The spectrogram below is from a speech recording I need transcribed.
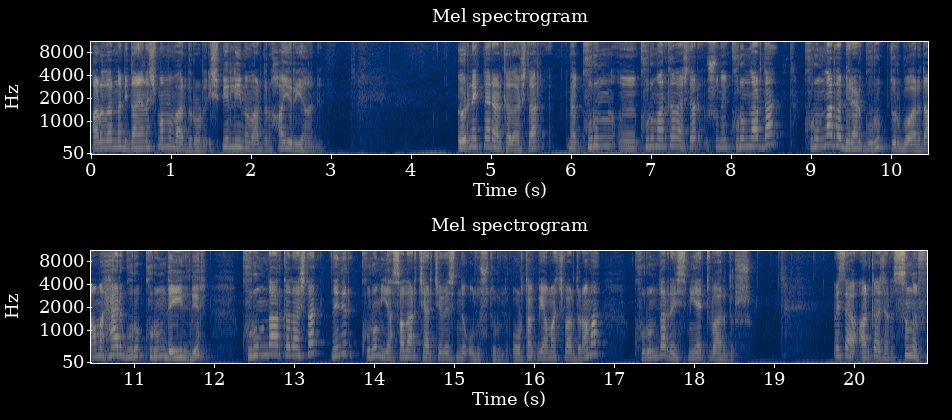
Aralarında bir dayanışma mı vardır orada? İşbirliği mi vardır? Hayır yani. Örnekler arkadaşlar. Kurum e, kurum arkadaşlar şunu kurumlarda kurumlar da birer gruptur bu arada ama her grup kurum değildir. Kurumda arkadaşlar nedir? Kurum yasalar çerçevesinde oluşturulur. Ortak bir amaç vardır ama kurumda resmiyet vardır. Mesela arkadaşlar sınıf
